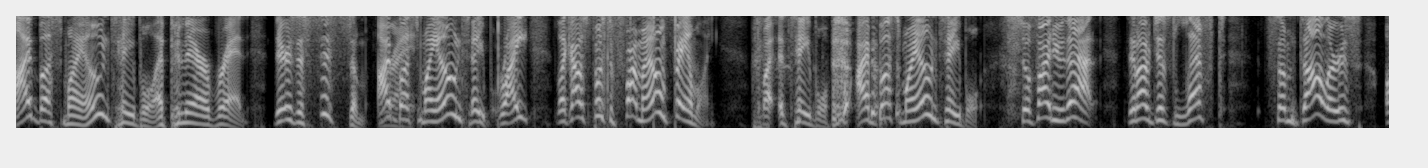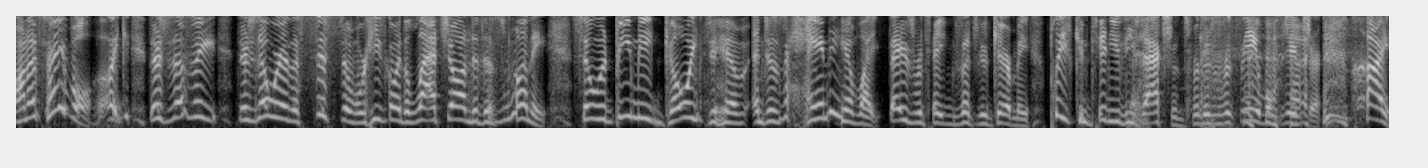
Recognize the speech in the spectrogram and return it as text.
I bust my own table at Panera Bread. There's a system. I Right. bust my own table, right? Like I was supposed to find my own family my, a table. I bust my own table. So if I do that, then I've just left some dollars on a table. Like there's nothing, there's nowhere in the system where he's going to latch on to this money. So it would be me going to him and just handing him like, thanks for taking such good care of me. Please continue these actions for the foreseeable future. Hi,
